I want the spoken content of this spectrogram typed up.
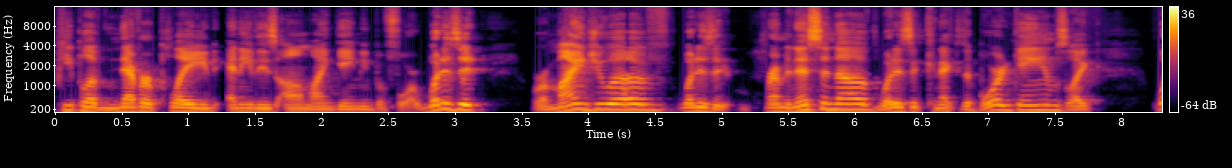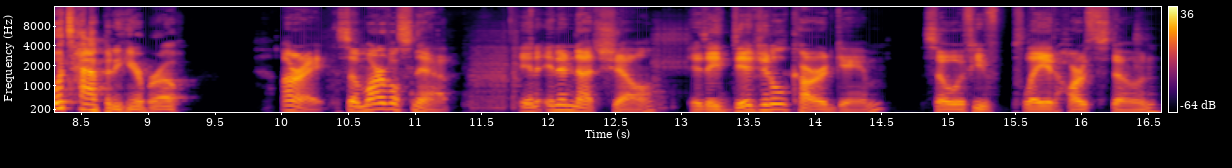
people have never played any of these online gaming before. What is it remind you of? What is it reminiscent of? What is it connected to board games? Like, what's happening here, bro? All right. So, Marvel Snap, in, in a nutshell, is a digital card game. So, if you've played Hearthstone,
